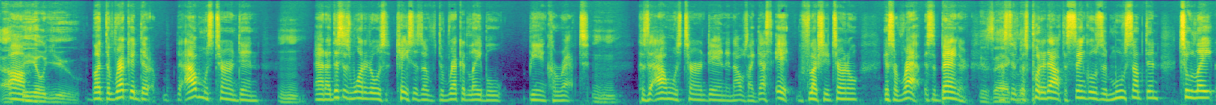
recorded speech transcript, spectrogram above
I Um, feel you. but the record, the, the album was turned in, Mm-hmm. and uh, this is one of those cases of the record label being correct. Mm-hmm. Because the album was turned in, and I was like, "That's it, Reflection Eternal. It's a rap. It's a banger. Let's, Exactly. let's put it out. The singles move something. Too late.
